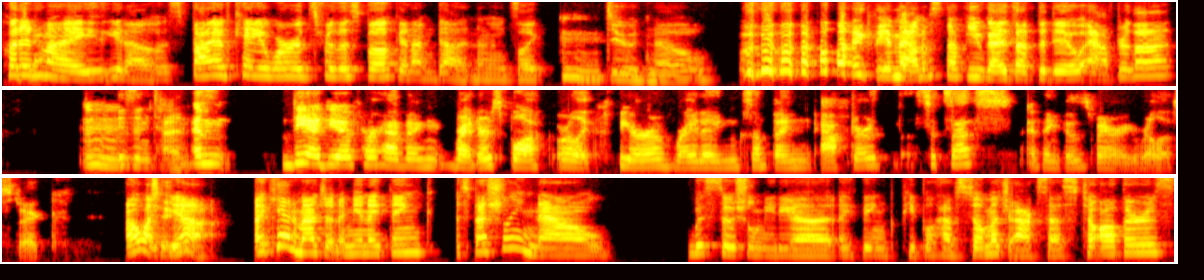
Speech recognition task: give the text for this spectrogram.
put in Yeah. my you know it's 5k words for this book and i'm done and it's like Mhm. dude no like the amount of stuff you guys have to do after that Mhm. is intense And the idea of her having writer's block or like fear of writing something after success, I think is very realistic. Oh, I, too. yeah. I can't imagine. I mean, I think especially now with social media, I think people have so much access to authors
